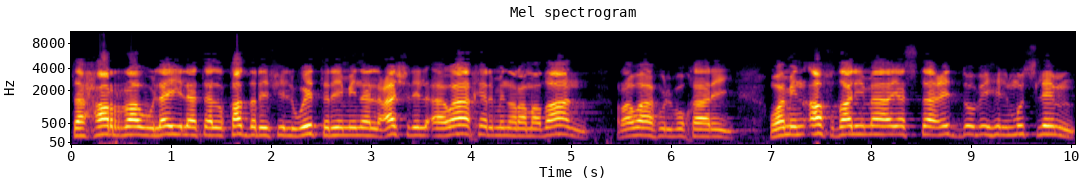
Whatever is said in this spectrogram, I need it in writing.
تحروا ليلة القدر في الوتر من العشر الأواخر من رمضان رواه البخاري. ومن أفضل ما يستعد به المسلم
